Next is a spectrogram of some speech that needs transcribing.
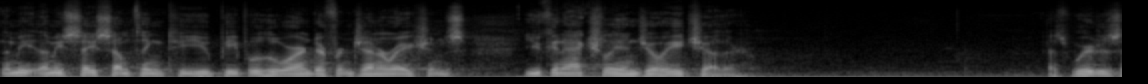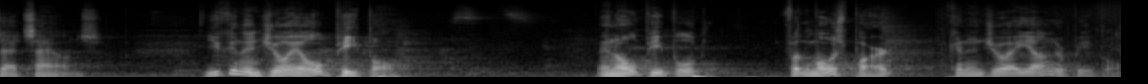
Let me, let me say something to you people who are in different generations. You can actually enjoy each other. As weird as that sounds. You can enjoy old people. And old people, for the most part, can enjoy younger people.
